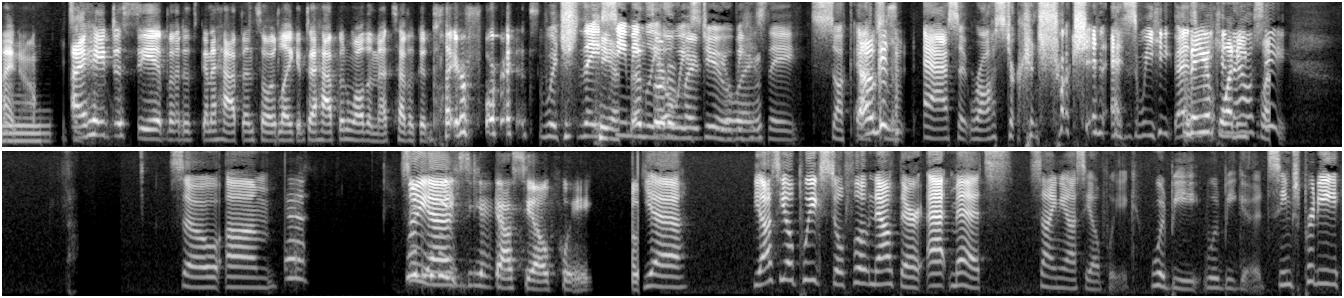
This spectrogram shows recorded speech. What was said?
I know. it's a- I hate to see it, but it's going to happen. So I'd like it to happen while the Mets have a good player for it. which they Yeah. seemingly That's sort of my always do feeling. because they suck I was absolute ass at roster construction as we as They we have can one now play- see. So um Eh. So yeah Yasiel Puig. yeah Yasiel Puig still floating out there at Mets. Sign Yasiel Puig would be would be good. Seems pretty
